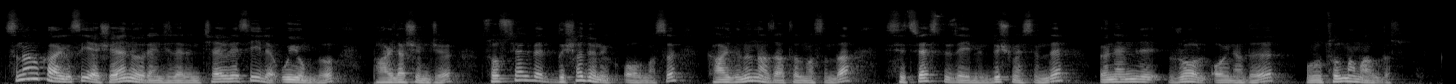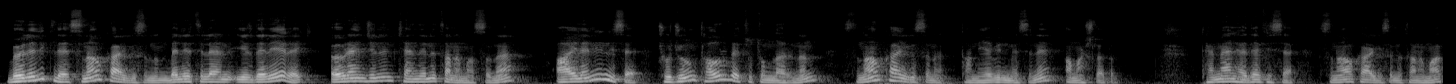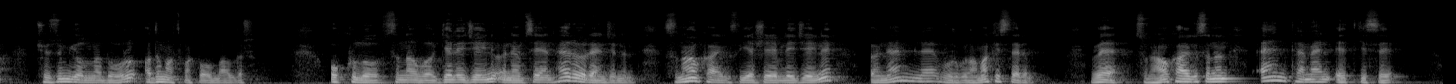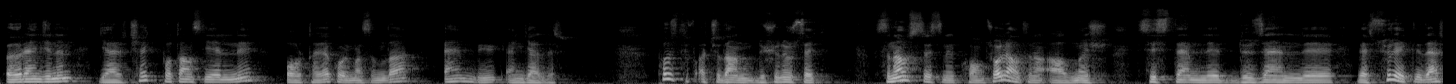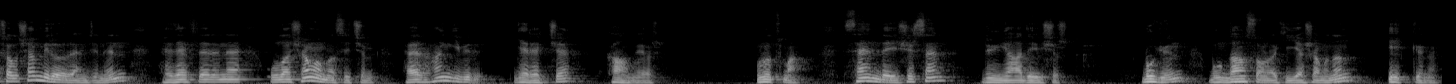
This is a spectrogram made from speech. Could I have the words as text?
Sınav kaygısı yaşayan öğrencilerin çevresiyle uyumlu, paylaşımcı, sosyal ve dışa dönük olması kaygının azaltılmasında, stres düzeyinin düşmesinde önemli rol oynadığı unutulmamalıdır. Böylelikle sınav kaygısının belirtilerini irdeleyerek öğrencinin kendini tanımasını, ailenin ise çocuğun tavır ve tutumlarının sınav kaygısını tanıyabilmesini amaçladım. Temel hedef ise sınav kaygısını tanımak, çözüm yoluna doğru adım atmak olmalıdır. Okulu, sınavı, geleceğini önemseyen her öğrencinin sınav kaygısı yaşayabileceğini önemle vurgulamak isterim. Ve sınav kaygısının en temel etkisi öğrencinin gerçek potansiyelini ortaya koymasında en büyük engeldir. Pozitif açıdan düşünürsek sınav stresini kontrol altına almış, sistemli, düzenli ve sürekli ders çalışan bir öğrencinin hedeflerine ulaşamaması için herhangi bir gerekçe kalmıyor. Unutma, sen değişirsen dünya değişir. Bugün bundan sonraki yaşamının ilk günü.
